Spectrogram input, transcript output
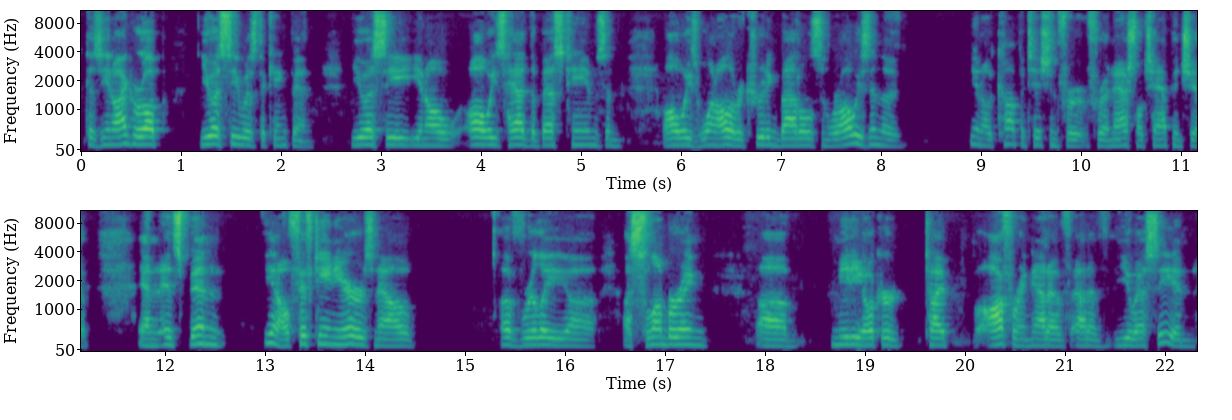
Because, you know, I grew up, USC was the kingpin. USC, you know, always had the best teams and always won all the recruiting battles, and we're always in the, you know, competition for for a national championship. And it's been, you know, 15 years now of really uh, a slumbering, uh, mediocre type offering out of out of USC, and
